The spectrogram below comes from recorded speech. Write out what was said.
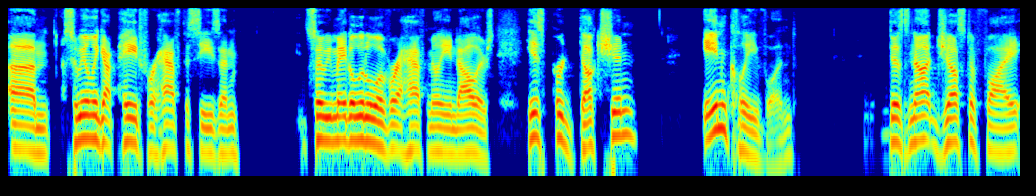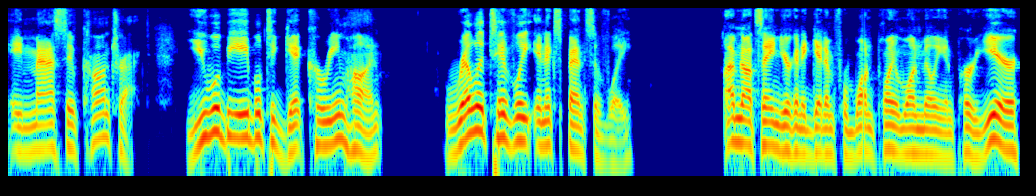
Um, so he only got paid for half the season. So he made a little over a half million dollars. His production in Cleveland does not justify a massive contract. You will be able to get Kareem Hunt relatively inexpensively I'm not saying you're going to get him for 1.1 million per year,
